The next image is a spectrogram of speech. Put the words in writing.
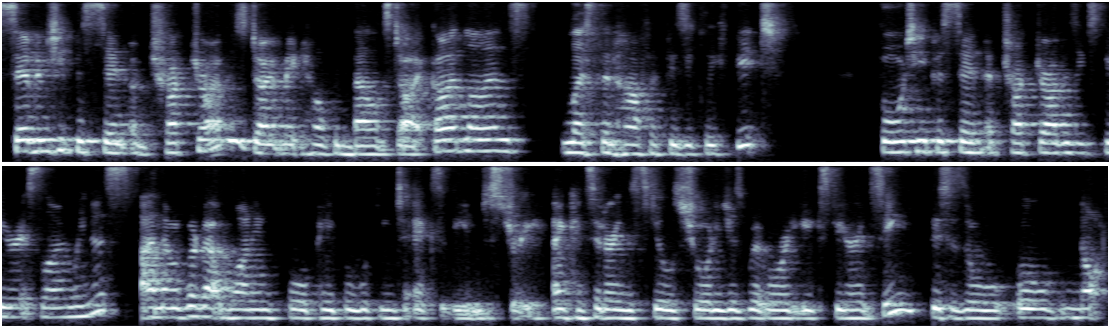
70% of truck drivers don't meet health and balanced diet guidelines. Less than half are physically fit. 40% of truck drivers experience loneliness. And then we've got about one in four people looking to exit the industry. And considering the skills shortages we're already experiencing, this is all, all not,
